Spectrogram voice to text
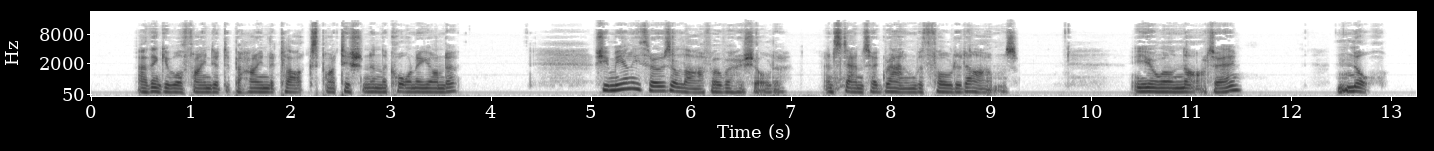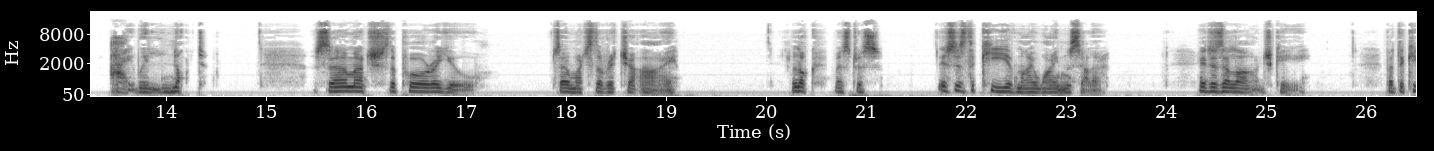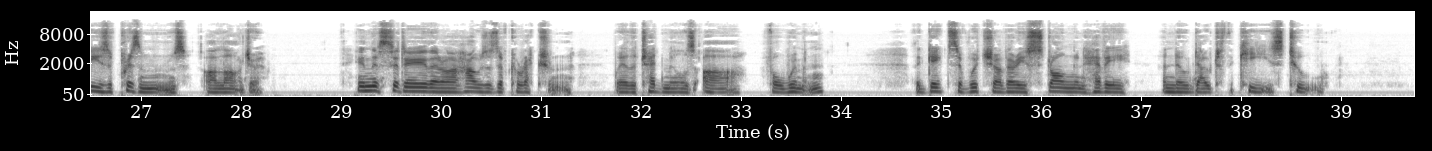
I think you will find it behind the clerk's partition in the corner yonder. She merely throws a laugh over her shoulder and stands her ground with folded arms. You will not, eh? No, I will not. So much the poorer you, so much the richer I. Look, mistress, this is the key of my wine cellar. It is a large key, but the keys of prisons are larger. In this city there are houses of correction where the treadmills are for women, the gates of which are very strong and heavy, and no doubt the keys too.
